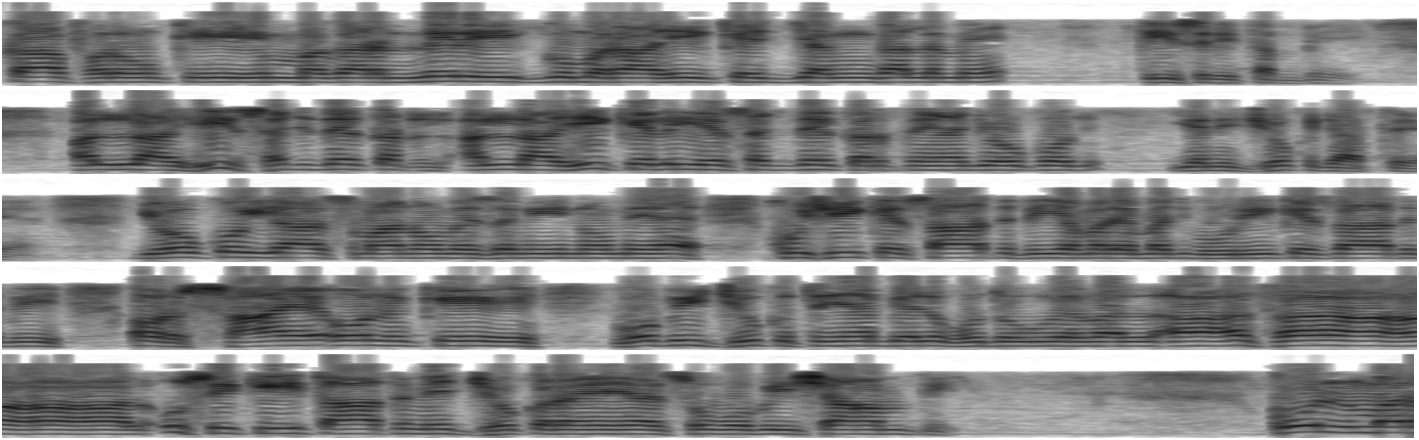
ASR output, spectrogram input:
کافروں کی، مگر نری گمراہی کے جنگل میں۔ تیسری تمبی اللہ ہی سجدے کر، اللہ ہی کے لیے سجدے کرتے ہیں جو کچھ یعنی جھک جاتے ہیں۔ جو کوئی آسمانوں میں، زمینوں میں ہے، خوشی کے ساتھ بھی، ہمارے مجبوری کے ساتھ بھی، اور سائے ان کے، وہ بھی جھکتے ہیں بالخدو آسال اسی کی اطاعت میں جھک رہے ہیں، صبح بھی، شام بھی۔ کل مر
